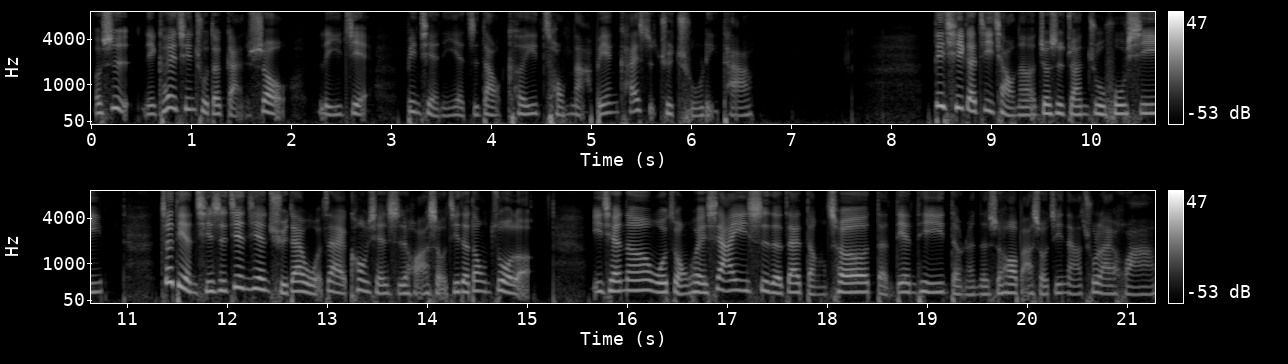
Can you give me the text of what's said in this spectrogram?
而是你可以清楚的感受、理解，并且你也知道可以从哪边开始去处理它。第七个技巧呢，就是专注呼吸。这点其实渐渐取代我在空闲时划手机的动作了。以前呢，我总会下意识的在等车、等电梯、等人的时候把手机拿出来划。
